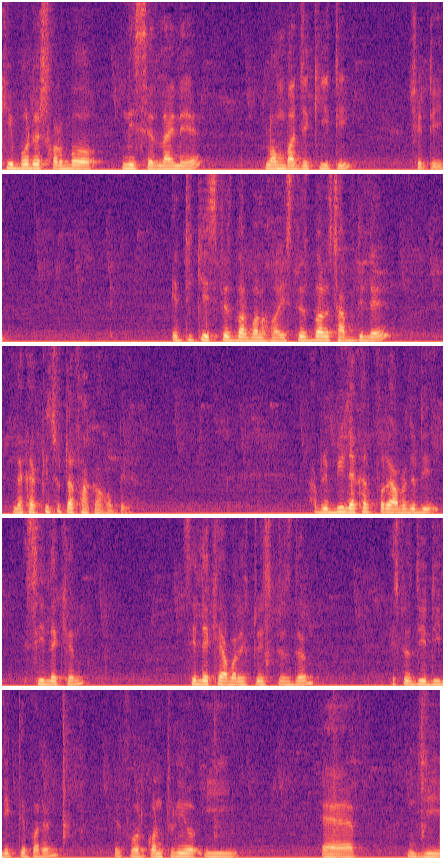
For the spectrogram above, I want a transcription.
কিবোর্ডের সর্বনিচের লাইনে লম্বা যে কিটি সেটি। এটিকে স্পেস বার বলা হয়। স্পেস বারে চাপ দিলে লেখা কিছুটা ফাঁকা হবে। আপনি বি লেখার পরে আমরা যদি সি লেখেন সি লিখে আবার একটু স্পেস দেন। স্পেস দিয়ে ডি লিখতে পারেন। এরপর continue E F G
